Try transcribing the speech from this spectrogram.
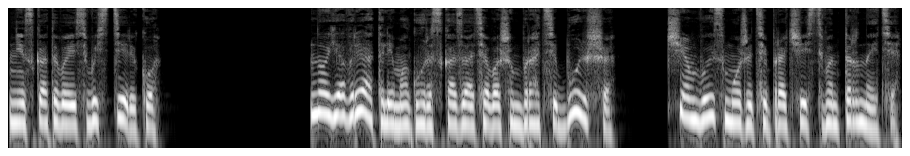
не скатываясь в истерику. Но я вряд ли могу рассказать о вашем брате больше, чем вы сможете прочесть в интернете.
